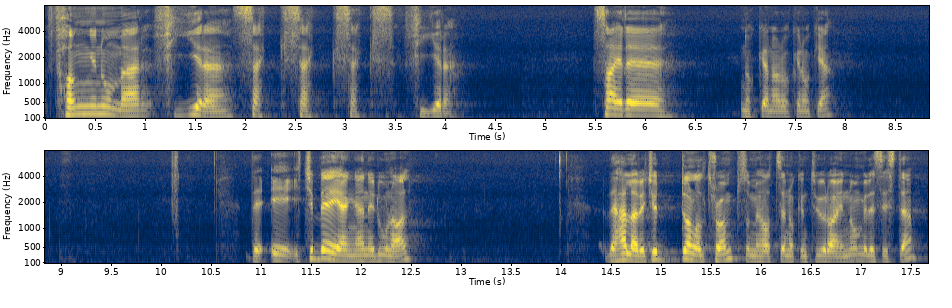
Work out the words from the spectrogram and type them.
Fangenummer 46664. Sier det noen av dere noe? Det er ikke B-gjengen i Donald. Det er heller ikke Donald Trump, som har hatt seg noen turer innom i det siste.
